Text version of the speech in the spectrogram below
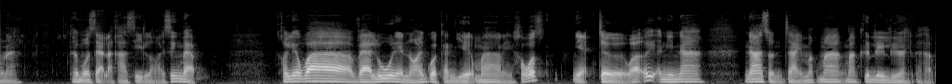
499 นะ thermostat ราคา 400 ซึ่งแบบเขาเรียกว่า value เนี่ยน้อยกว่ากันเยอะมากเลยเขาก็เนี่ยเจอว่าเอ้ยอันนี้น่าน่าสนใจมากๆ มากขึ้นเรื่อยๆนะครับ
